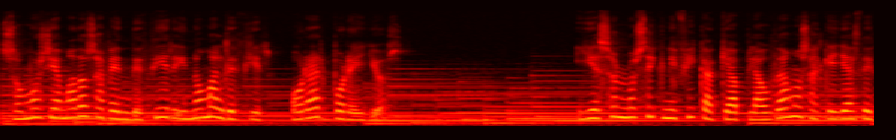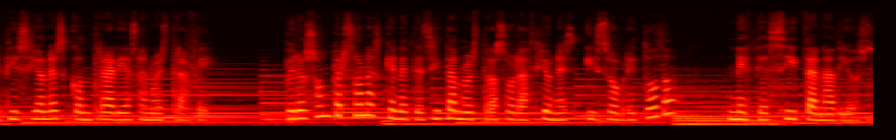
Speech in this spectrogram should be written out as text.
Somos llamados a bendecir y no maldecir, orar por ellos. Y eso no significa que aplaudamos aquellas decisiones contrarias a nuestra fe, pero son personas que necesitan nuestras oraciones y sobre todo necesitan a Dios.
